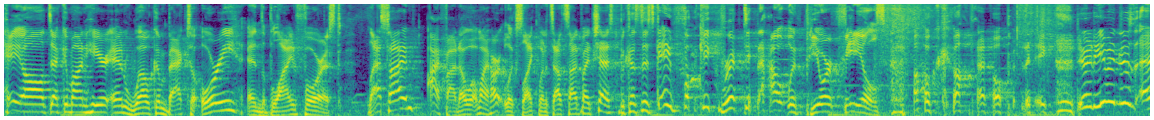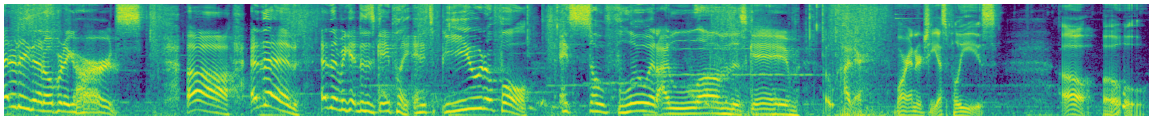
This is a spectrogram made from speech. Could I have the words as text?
Hey all, Dekumon here, and welcome back to Ori and the Blind Forest. Last time, I found out what my heart looks like when it's outside my chest because this game fucking ripped it out with pure feels. Oh god, that opening. Dude, even just editing that opening hurts. Oh, and then, and then we get into this gameplay, and it's beautiful. It's so fluid. I love this game. Oh, hi there. More energy, yes please. Oh, oh.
